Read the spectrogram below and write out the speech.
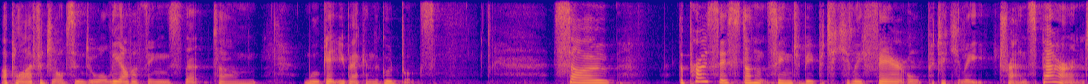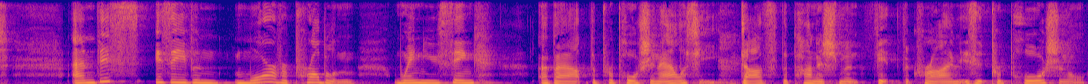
apply for jobs and do all the other things that um, will get you back in the good books. So the process doesn't seem to be particularly fair or particularly transparent. And this is even more of a problem when you think about the proportionality. Does the punishment fit the crime? Is it proportional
